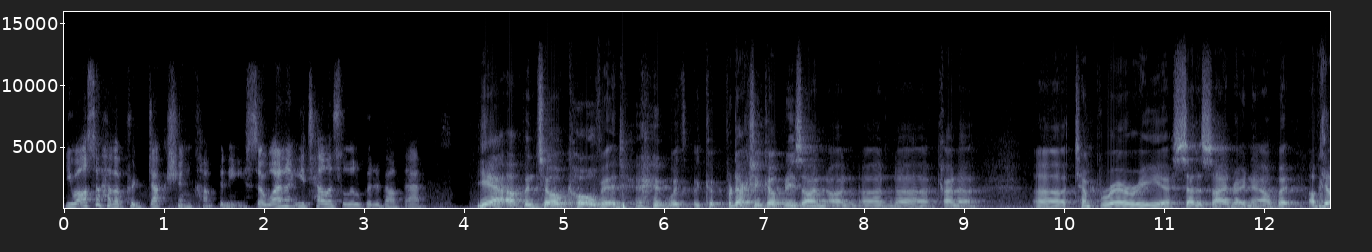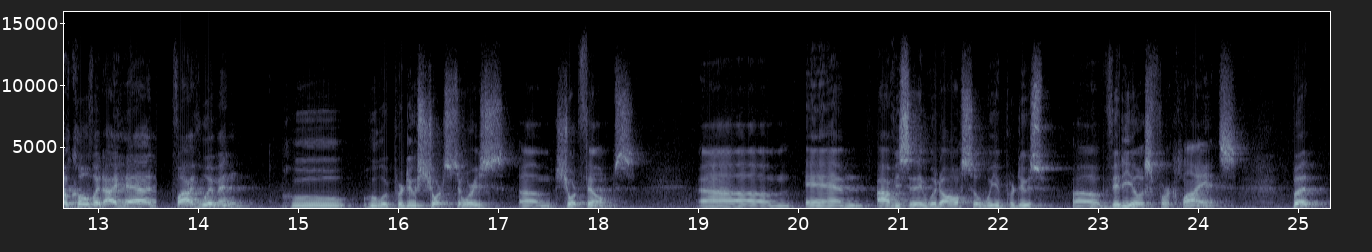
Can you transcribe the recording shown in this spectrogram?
You also have a production company. So why don't you tell us a little bit about that? Yeah, up until COVID, with production companies on, on, on uh, kind of uh, temporary uh, set aside right now. But up until COVID, I had five women who, who would produce short stories, um, short films. Um, and obviously, they would also, we would produce uh, videos for clients. But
